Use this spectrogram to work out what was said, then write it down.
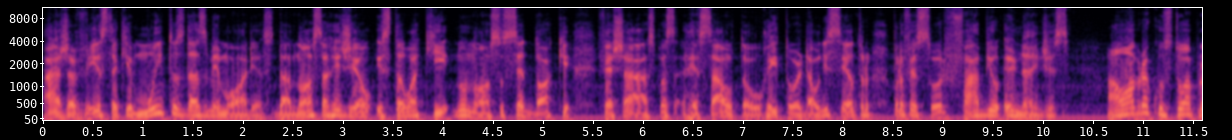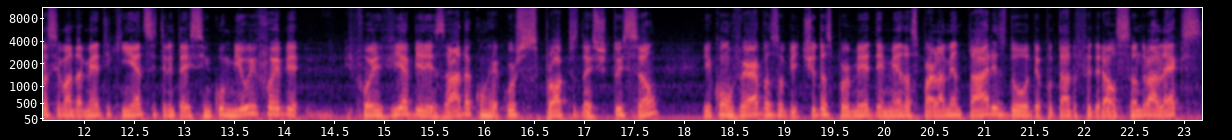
Haja vista que muitas das memórias da nossa região estão aqui no nosso SEDOC, fecha aspas, ressalta o reitor da Unicentro, professor Fábio Hernandes. A obra custou aproximadamente 535 mil e foi, foi viabilizada com recursos próprios da instituição e com verbas obtidas por meio de emendas parlamentares do deputado federal Sandro Alex,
